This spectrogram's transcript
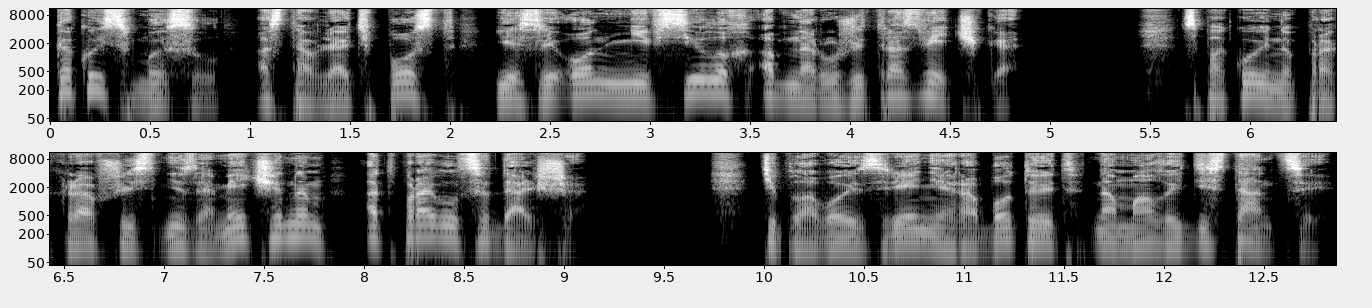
Какой смысл оставлять пост, если он не в силах обнаружить разведчика? Спокойно прокравшись незамеченным, отправился дальше. Тепловое зрение работает на малой дистанции.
